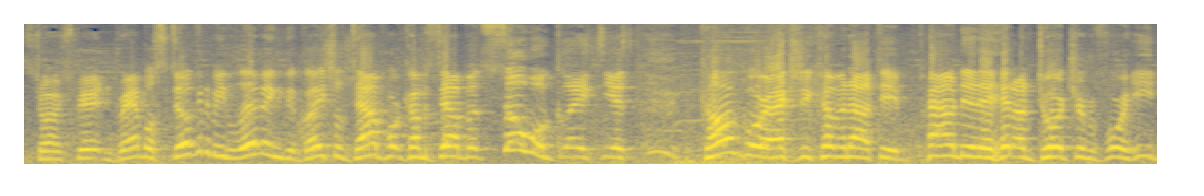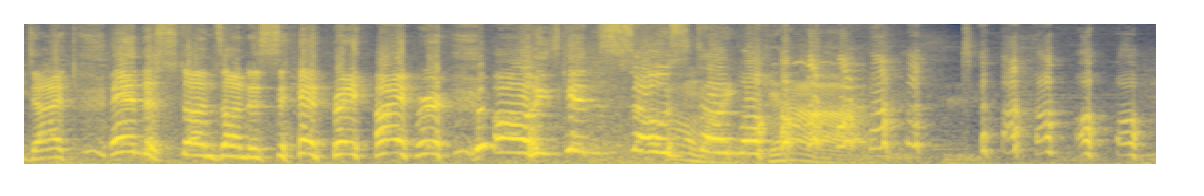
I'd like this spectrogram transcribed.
Storm Spirit and Bramble still going to be living. The Glacial Downpour comes down, but so will Glacius. Kongor actually coming out to pound in a hit on Torture before he died. And the stuns onto Sandray Hyper. Oh, he's getting so oh stunned. Oh stun my god!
